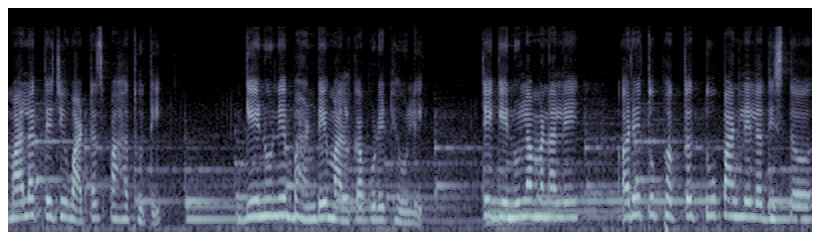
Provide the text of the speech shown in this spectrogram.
मालक त्याची वाटच पाहत होते. गेनूने भांडे मालकापुढे ठेवले. ते गेनूला म्हणाले अरे तू फक्त तूप आणलेलं दिसतं.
